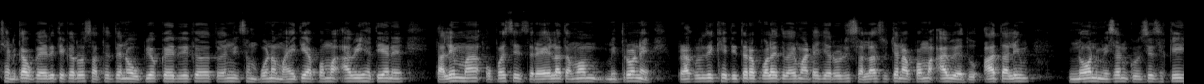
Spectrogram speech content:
છંટકાવ કઈ રીતે કરવો, સાથે તેનો ઉપયોગ કઈ રીતે કરવો, તેની સંપૂર્ણ માહિતી આપવામાં આવી હતી અને તાલીમમાં ઉપસ્થિત રહેલા તમામ મિત્રોને પ્રાકૃતિક ખેતી તરફ વળે તે માટે જરૂરી સલાહ સૂચન આપવામાં આવ્યું હતું. આ તાલીમ નોન મિશન કૃષિ સખી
